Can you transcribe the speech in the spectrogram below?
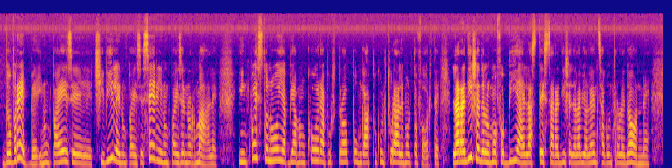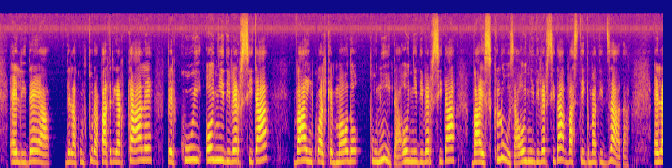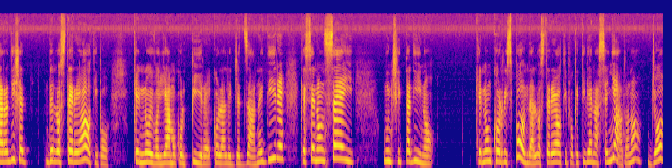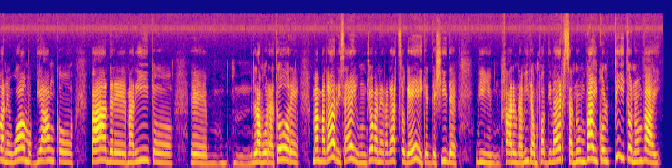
Dovrebbe in un paese civile, in un paese serio, in un paese normale. In questo noi abbiamo ancora purtroppo un gap culturale molto forte. La radice dell'omofobia è la stessa radice della violenza contro le donne, è l'idea della cultura patriarcale per cui ogni diversità va in qualche modo punita, ogni diversità va esclusa, ogni diversità va stigmatizzata. È la radice dello stereotipo che noi vogliamo colpire con la legge Zan e dire che se non sei un cittadino che non corrisponde allo stereotipo che ti viene assegnato, no? Giovane uomo bianco, padre, marito, eh, lavoratore, ma magari sei un giovane ragazzo gay che decide di fare una vita un po' diversa, non vai colpito, non vai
